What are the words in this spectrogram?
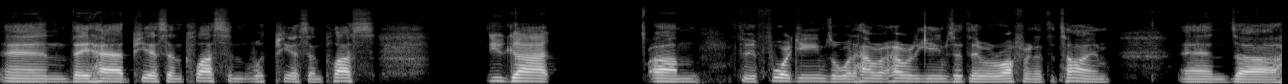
and they had PSN Plus, and with PSN Plus, you got um, the four games or what, however, however many games that they were offering at the time, and uh,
